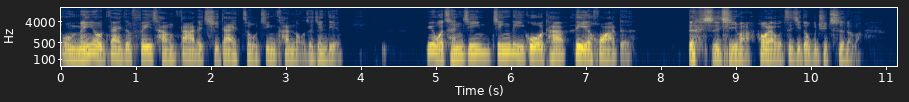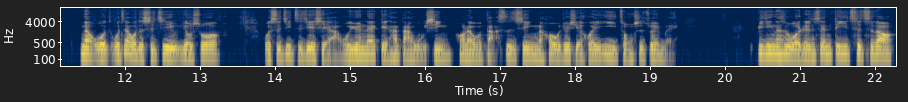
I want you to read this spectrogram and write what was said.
我没有带着非常大的期待走进看楼这间店，因为我曾经经历过它劣化的的时期嘛，后来我自己都不去吃了嘛。那我我在我的实际有说，我实际直接写啊，我原来给他打五星，后来我打四星，然后我就写回忆总是最美，毕竟那是我人生第一次吃到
